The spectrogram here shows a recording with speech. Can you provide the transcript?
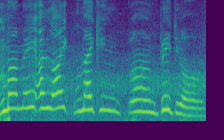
Mummy, I like making um, videos.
